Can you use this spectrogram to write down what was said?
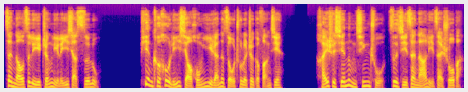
在脑子里整理了一下思路。片刻后，李小红毅然的走出了这个房间。还是先弄清楚自己在哪里再说吧。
